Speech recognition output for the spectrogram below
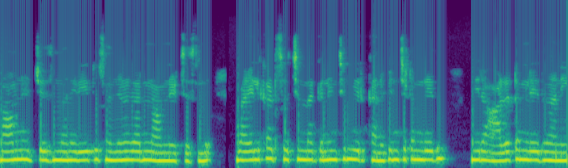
నామినేట్ చేసిందని రీతు సంజన గారిని నామినేట్ చేసింది. వైల్డ్ కార్డ్స్ వచ్చిన దగ్గర నుంచి మీరు కనిపించటం లేదు మీరు ఆడటం లేదు అని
